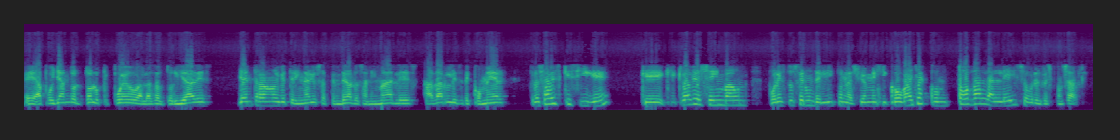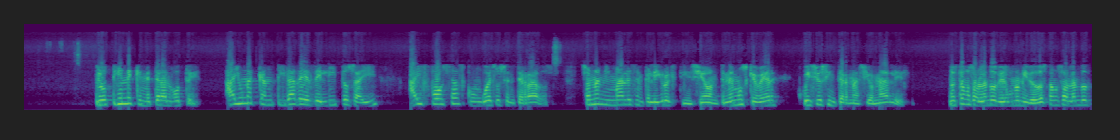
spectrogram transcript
eh, apoyando todo lo que puedo a las autoridades. Ya entraron hoy veterinarios a atender a los animales, a darles de comer. Pero ¿sabes qué sigue? Que, que Claudia Sheinbaum, por esto ser un delito en la Ciudad de México, vaya con toda la ley sobre el responsable. Lo tiene que meter al bote. Hay una cantidad de delitos ahí. Hay fosas con huesos enterrados. Son animales en peligro de extinción. Tenemos que ver juicios internacionales. No estamos hablando de uno ni de dos, estamos hablando,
